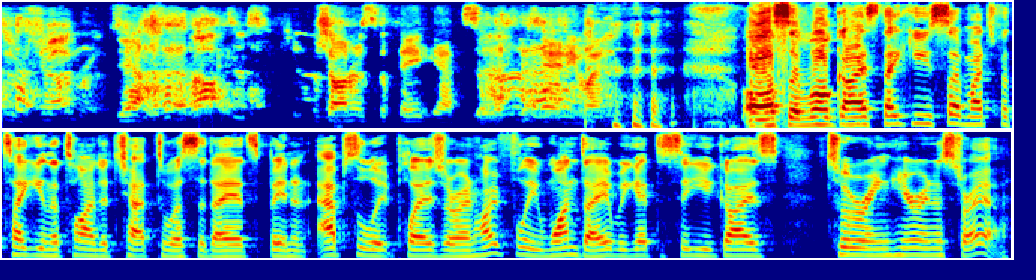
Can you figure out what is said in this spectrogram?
of genres. Yeah. We're authors of genres. Genres the fate. Yeah. So anyway, awesome. Well, guys, thank you so much for taking the time to chat to us today. It's been an absolute pleasure, and hopefully one day we get to see you guys touring here in Australia.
